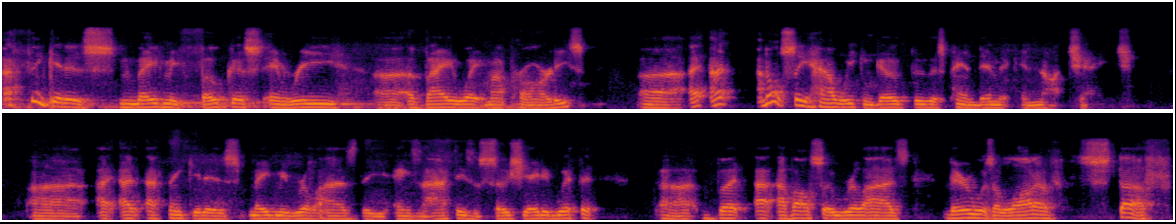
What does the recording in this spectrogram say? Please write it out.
I think it has made me focus and re uh, evaluate my priorities. Uh, I, I, I, don't see how we can go through this pandemic and not change. Uh, I, I, think it has made me realize the anxieties associated with it. Uh, but I, I've also realized there was a lot of stuff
